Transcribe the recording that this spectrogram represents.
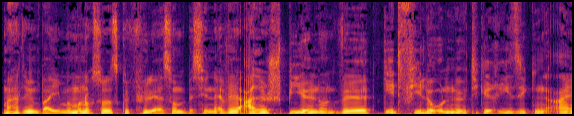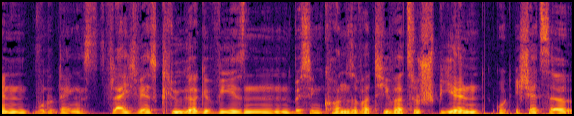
Man hat eben bei ihm immer noch so das Gefühl, er ist so ein bisschen, er will alle spielen und will, geht viele unnötige Risiken ein, wo du denkst, vielleicht wäre es klüger gewesen, ein bisschen konservativer zu spielen. Gut, ich schätze,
